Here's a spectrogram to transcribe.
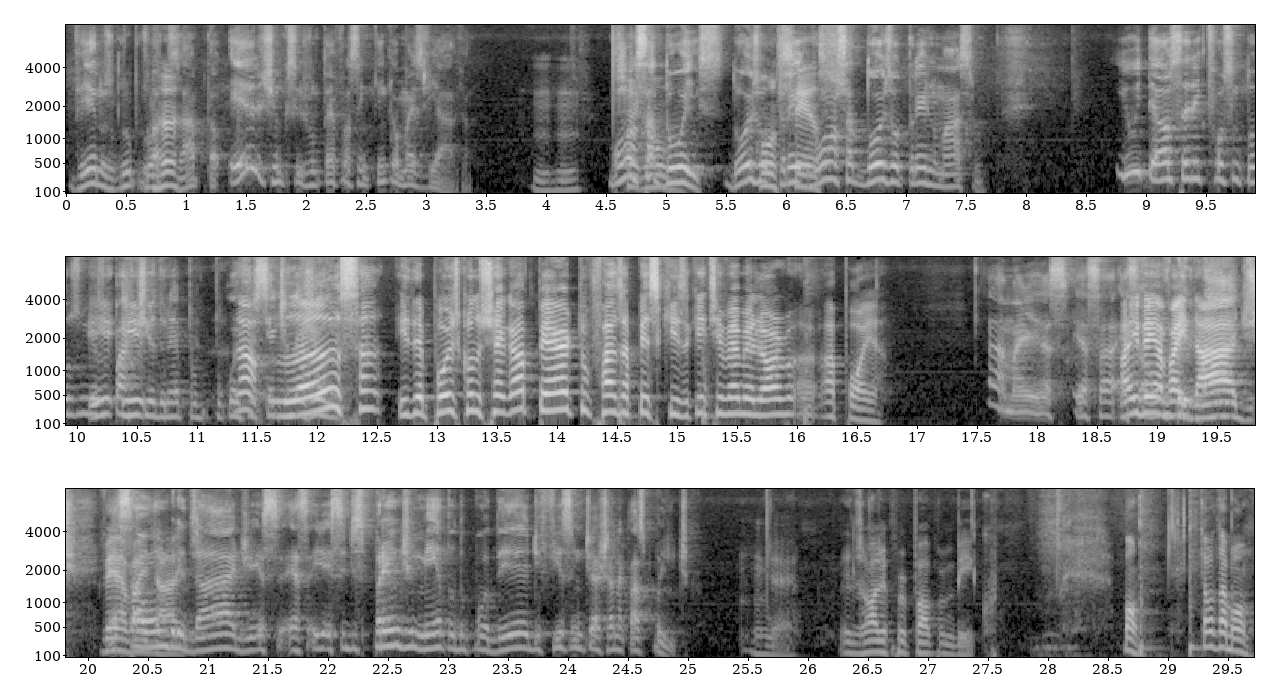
vê nos grupos do uhum. WhatsApp e tal, eles tinham que se juntar e falar assim: quem que é o mais viável? Uhum. Vamos lançar um dois, dois consenso. ou três, vamos lançar dois ou três no máximo. E o ideal seria que fossem todos o mesmo partido, né? Pro, pro coeficiente não, lança e depois, quando chegar perto, faz a pesquisa. Quem tiver melhor, apoia. Ah, mas essa. Aí essa vem a vaidade. Vem essa a vaidade. hombridade, esse, esse, desprendimento do poder é difícil a gente achar na classe política. É, eles olham pro próprio bico. Bom, então tá bom.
